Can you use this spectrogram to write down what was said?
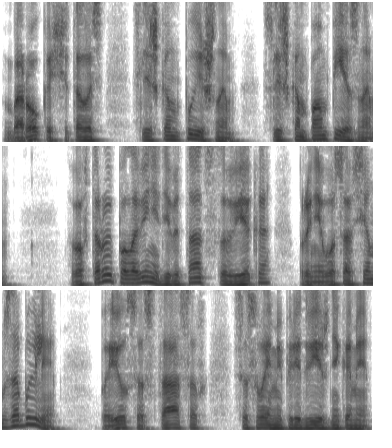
Барокко считалось слишком пышным, слишком помпезным. Во второй половине XIX века про него совсем забыли. Появился Стасов со своими передвижниками.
